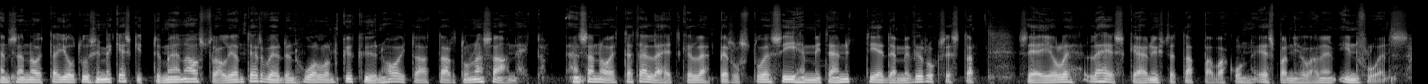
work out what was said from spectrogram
Hän sanoi, että joutuisimme keskittymään Australian terveydenhuollon kykyyn hoitaa tartunnan saaneita. Hän sanoi, että tällä hetkellä perustuen siihen, mitä nyt tiedämme viruksesta, se ei ole läheskään yhtä tappava kuin espanjalainen influenssa.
